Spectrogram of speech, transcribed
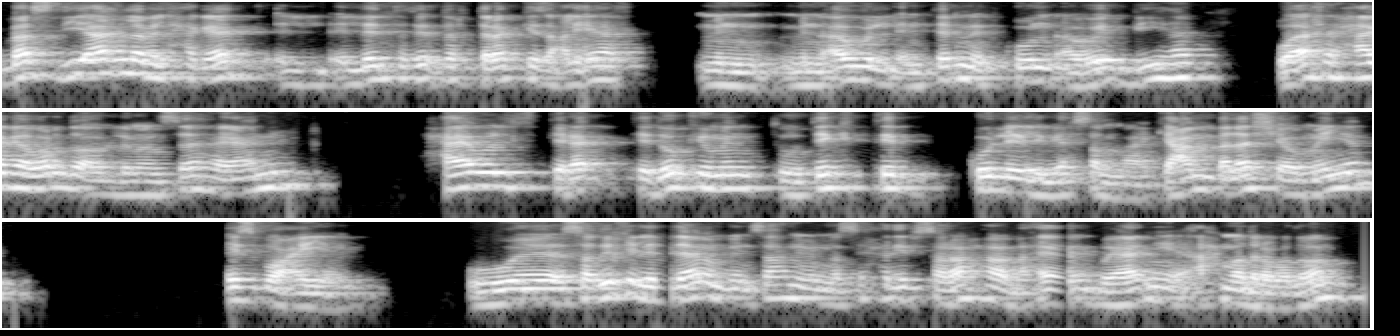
بس دي أغلب الحاجات ال- اللي أنت تقدر تركز عليها من من أول الإنترنت تكون اوير بيها. وآخر حاجة برضه قبل ما أنساها يعني حاول ت document وتكتب كل اللي بيحصل معاك. يا عم بلاش يوميا اسبوعيا. وصديقي اللي دايما بينصحني بالنصيحة دي بصراحة بحبه يعني أحمد رمضان.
